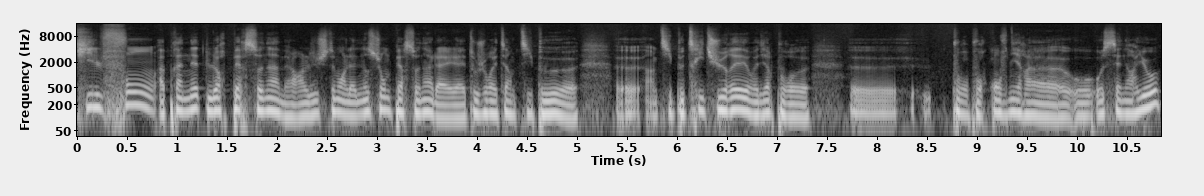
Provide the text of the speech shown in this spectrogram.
qu'ils font après naître leur persona. Mais alors justement, la notion de persona, elle, a- toujours été un petit peu, euh, euh, un petit peu triturée, on va dire, pour, euh, convenir au, scénario.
